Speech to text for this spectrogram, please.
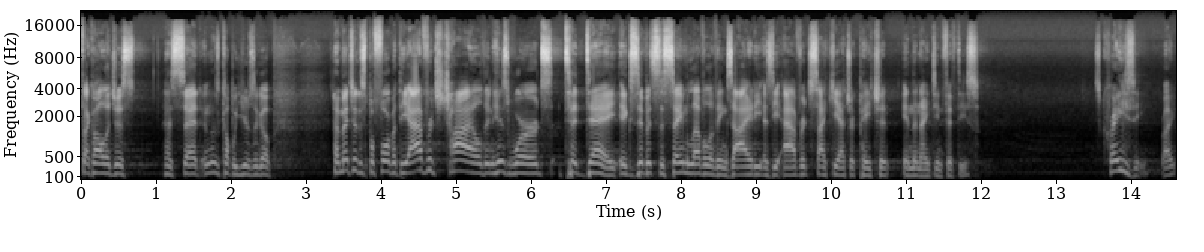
psychologist has said, and it was a couple years ago, I mentioned this before, but the average child, in his words, today exhibits the same level of anxiety as the average psychiatric patient in the 1950s. It's crazy, right?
